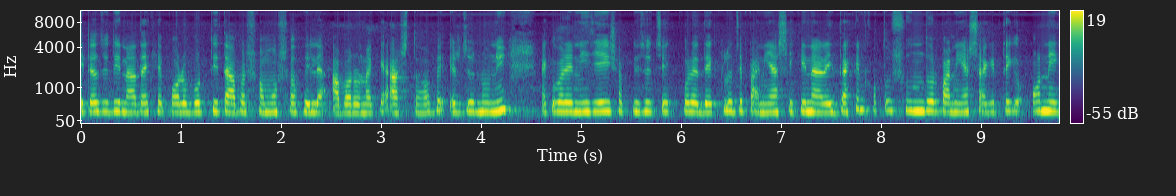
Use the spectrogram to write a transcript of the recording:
এটা যদি না দেখে পরবর্তীতে আবার সমস্যা হইলে আবার ওনাকে আসতে হবে। এর জন্য উনি একেবারে নিজেই সব কিছু চেক করে দেখল যে পানি আসে কি না আর এই দেখেন কত সুন্দর পানি আসে, আগের থেকে অনেক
